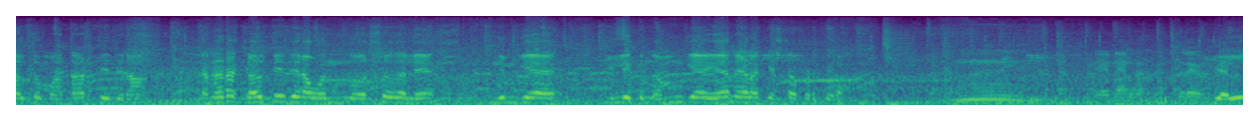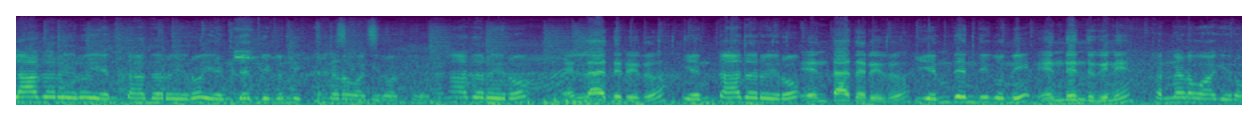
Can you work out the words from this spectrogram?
ಕಲ್ತು ಮಾತಾಡ್ತಿದ್ದೀರಾ? ಕನ್ನಡ ಕಲ್ತಿದ್ದೀರಾ ಒಂದು ವರ್ಷದಲ್ಲಿ? ನಿಮಗೆ ಇಲ್ಲಿಗೆ ನಮಗೆ ಏನು ಹೇಳಕ್ಕೆ ಇಷ್ಟಪಡ್ತೀರಾ? ಎಲ್ಲಾದರೂ ಇರೋ ಎಂತಾದರೂ ಇರೋ ಎಂದೆಂದಿಗೂ ನೀ ಕನ್ನಡವಾಗಿರೋ ಅಂತೀವಿ ಎಲ್ಲಾದರೂ ಇರೋ. ಎಲ್ಲಾದರಿರು ಎಂತಾದರೂ ಇರೋ. ಎಂತಾದರಿರು ಎಂದೆಂದಿಗೂ ನೀ ಎಂದೆಂದುಗಿನಿ ಕನ್ನಡವಾಗಿರೋ.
